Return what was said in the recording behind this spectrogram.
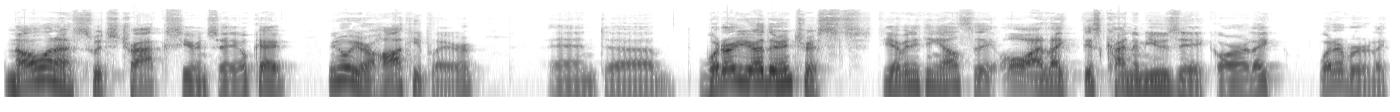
Now, I want to switch tracks here and say, okay, we know you're a hockey player, and uh, what are your other interests? Do you have anything else to say? Oh, I like this kind of music, or like whatever. Like,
